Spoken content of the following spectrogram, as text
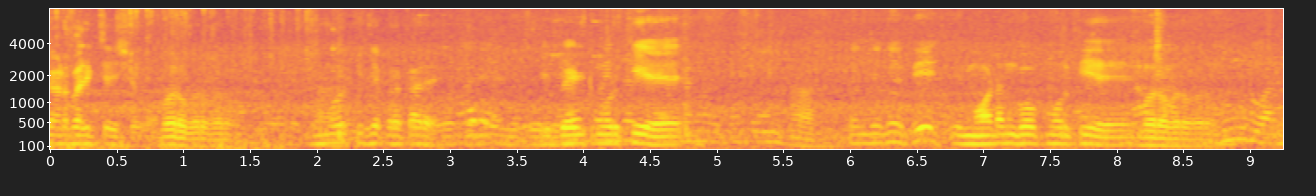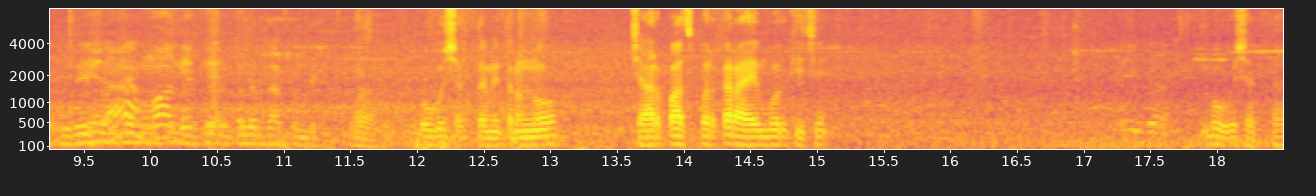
जडबारीकच्या हिशोब बरोबर बरोबर. मूर्तीचे प्रकार आहे ही बेल्ट मुरकी आहे हां. मॉडर्न गोप मुरकी आहे. बरोबर बरोबर. ही. बघू शकता मित्रांनो चार पाच प्रकार आहे मुरकीचे बघू शकता.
